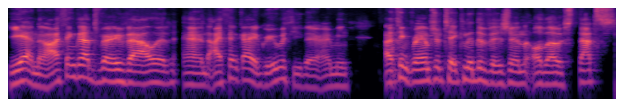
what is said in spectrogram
Yeah, no, I think that's very valid. And I think I agree with you there. I mean, I think Rams are taking the division, although that's,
